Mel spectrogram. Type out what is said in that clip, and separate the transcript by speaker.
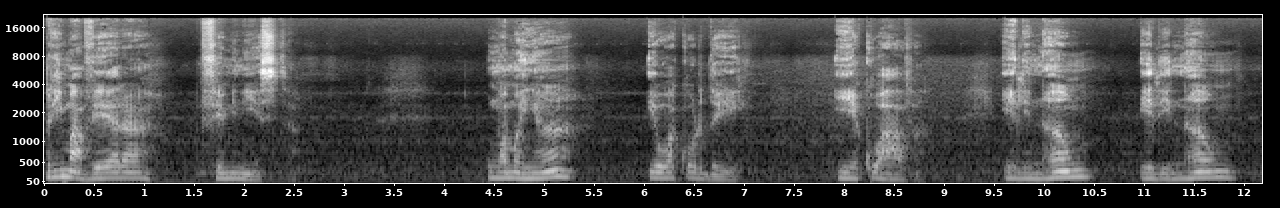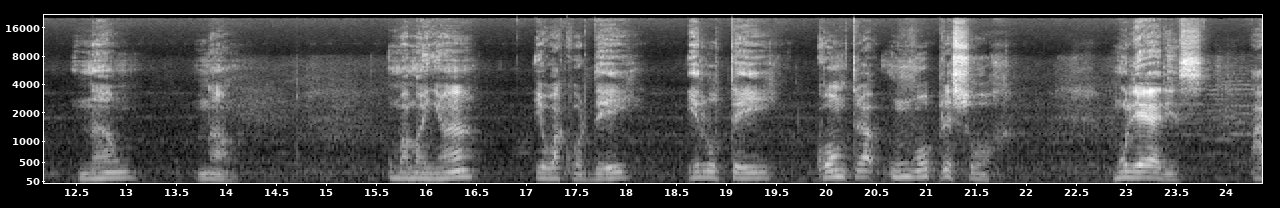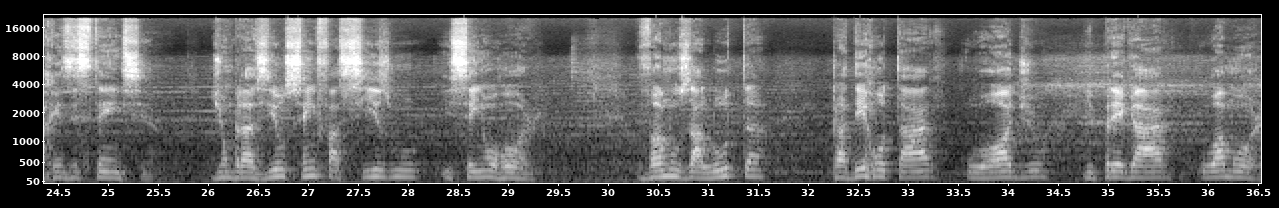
Speaker 1: Primavera feminista. Uma manhã eu acordei e ecoava. Ele não, ele não, não, não. Uma manhã eu acordei e lutei contra um opressor. Mulheres, a resistência de um Brasil sem fascismo e sem horror. Vamos à luta para derrotar o ódio e pregar o amor.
